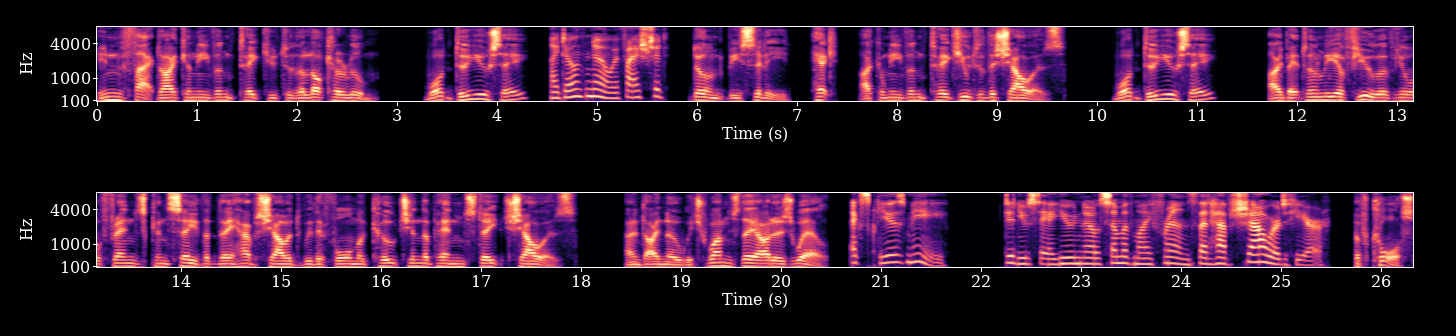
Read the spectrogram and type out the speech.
In fact, I can even take you to the locker room. What do you say? I don't know if I should. Don't be silly. Heck, I can even take you to the showers. What do you say? I bet only a few of your friends can say that they have showered with a former coach in the Penn State showers. And I know which ones they are as well. Excuse me. Did you say you know some of my friends that have showered here? Of course,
